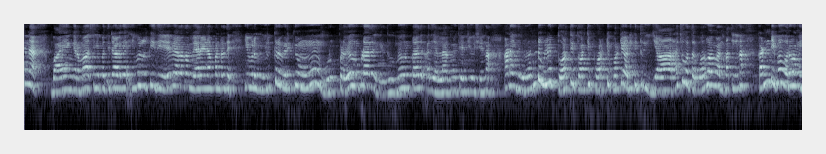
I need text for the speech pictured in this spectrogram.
என்ன? பயங்கரமாக அசிங்கப்படுத்திட்டாளுங்க இவளுக்கு இதே வேலை தான் வேற என்ன பண்ணுறது இவளுக்கு இருக்கிற வரைக்கும் உருப்படவே உருப்படாது எதுவுமே உருப்படாது. அது எல்லாருக்குமே தெரிஞ்ச விஷயம்தான். ஆனால் இது ரெண்டு வழியும் துரத்தி துரத்தி புரட்டி புரட்டி அடிக்கிறதுக்கு யாராச்சும் ஒருத்தர் வருவாங்களான்னு பார்த்தீங்கன்னா கண்டிப்பாக வருவாங்க.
